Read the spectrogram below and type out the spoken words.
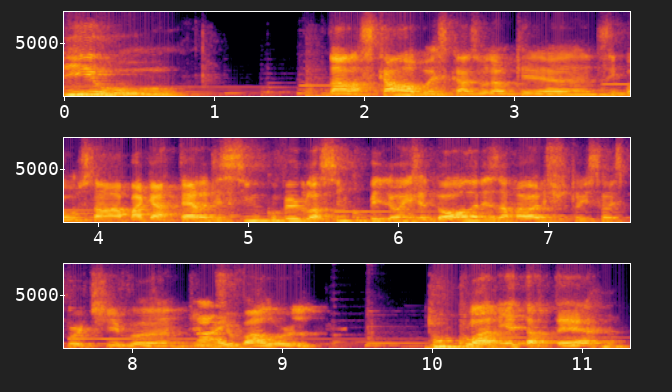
e o Dallas Cowboys, caso o Léo queira desembolsar, uma bagatela de 5,5 bilhões de dólares, a maior instituição esportiva de, de valor do planeta Terra.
